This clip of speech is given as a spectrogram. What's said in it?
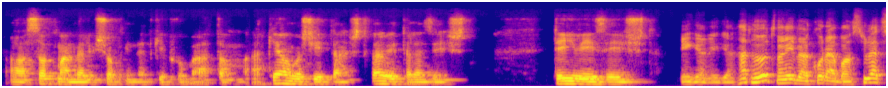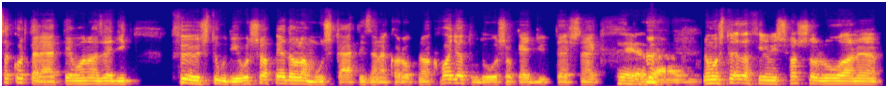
A szakmán belül sok mindent kipróbáltam már, kihangosítást, felvételezést, tévézést. Igen, igen. Hát ha 50 évvel korábban születsz, akkor te lehettél volna az egyik fő stúdiósa, például a Muskáti zenekaroknak, vagy a Tudósok Együttesnek. Például. Na most ez a film is hasonlóan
